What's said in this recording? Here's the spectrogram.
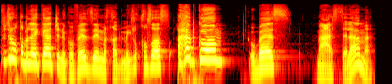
فجروا طبعا لايكات انكم فاز زين من قدم القصص. أحبكم وبس مع السلامة.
